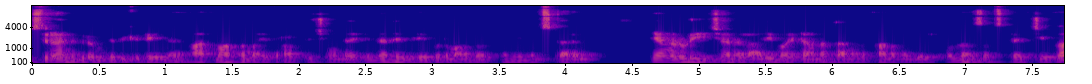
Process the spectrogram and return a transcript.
ഈശ്വരാനുഗ്രഹം ലഭിക്കട്ടെ എന്ന് ആത്മാർത്ഥമായി പ്രാർത്ഥിച്ചുകൊണ്ട് ഇന്നത്തെ വീഡിയോ പൂർണമാകുന്നു. നന്ദി നമസ്കാരം. ഞങ്ങളുടെ ഈ ചാനൽ ആദ്യമായിട്ടാണ് താങ്കൾ കാണുന്നതെങ്കിൽ ഒന്ന് സബ്സ്ക്രൈബ് ചെയ്യുക.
